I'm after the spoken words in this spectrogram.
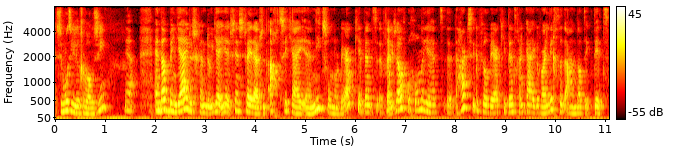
ze moeten je gewoon zien. Ja, en dat ben jij dus gaan doen. Jij, sinds 2008 zit jij uh, niet zonder werk. Je bent voor jezelf begonnen. Je hebt hartstikke veel werk. Je bent gaan kijken waar ligt het aan dat ik dit,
